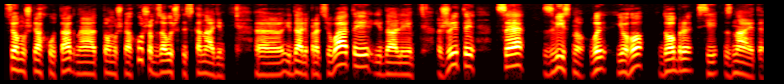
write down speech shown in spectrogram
цьому шляху, так, на тому шляху, щоб залишитись в Канаді е, і далі працювати, і далі жити, це, звісно, ви його добре всі знаєте.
